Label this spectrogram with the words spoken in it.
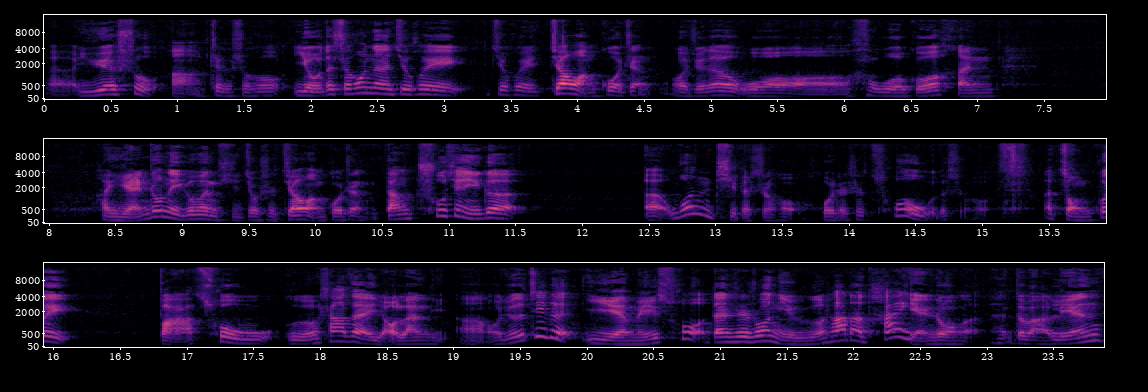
呃约束啊。这个时候有的时候呢就会就会交往过正。我觉得我我国很很严重的一个问题就是交往过正。当出现一个呃问题的时候，或者是错误的时候，那总会。把错误扼杀在摇篮里啊，我觉得这个也没错，但是说你扼杀的太严重了，对吧？连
